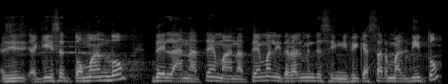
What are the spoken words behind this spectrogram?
aquí dice, tomando del anatema. Anatema literalmente significa estar maldito.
